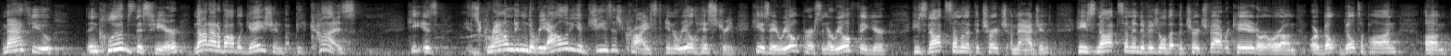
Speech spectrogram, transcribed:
Matthew includes this here, not out of obligation, but because he is, is grounding the reality of Jesus Christ in real history. He is a real person, a real figure. He's not someone that the church imagined. He's not some individual that the church fabricated or, or, um, or built, built upon. Um,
